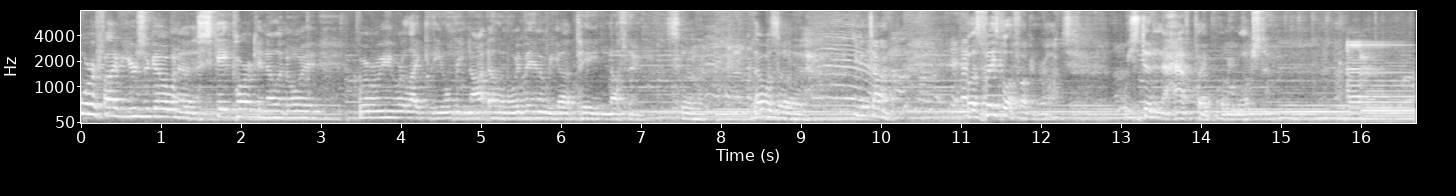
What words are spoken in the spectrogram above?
four or five years ago in a skate park in Illinois where we were like the only not Illinois band and we got paid nothing. So that was a, good time. But Spaceblood fucking rocked. We stood in a half pipe while we watched him.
